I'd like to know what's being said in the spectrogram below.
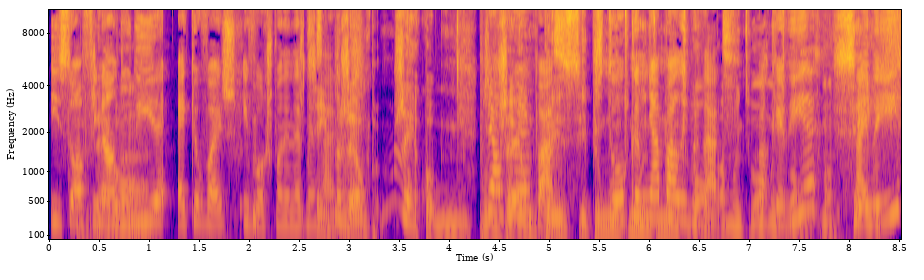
e só ao Já é final do bom. dia é que eu vejo e vou respondendo as mensagens. Mas já é um, já é, como- Já é o já é um princípio Estou muito, a caminhar muito, para a muito bom, liberdade. pá, muito bom, Qualquer muito bom, dia muito bom. sai daí,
